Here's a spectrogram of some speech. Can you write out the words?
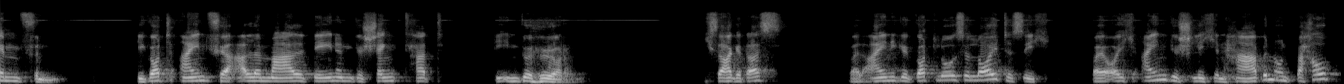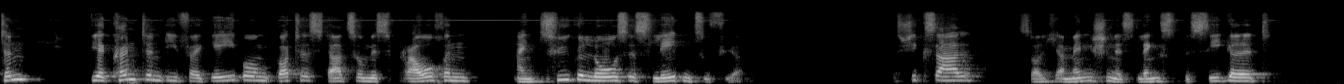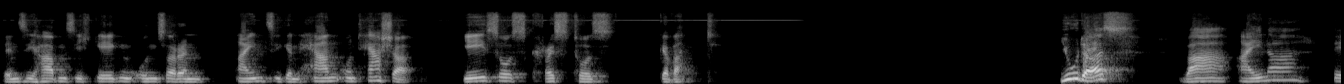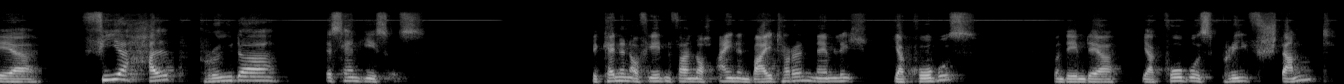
kämpfen, die Gott ein für allemal denen geschenkt hat, die ihm gehören. Ich sage das, weil einige gottlose Leute sich bei euch eingeschlichen haben und behaupten, wir könnten die Vergebung Gottes dazu missbrauchen, ein zügelloses Leben zu führen. Das Schicksal solcher Menschen ist längst besiegelt, denn sie haben sich gegen unseren einzigen Herrn und Herrscher, Jesus Christus, gewandt. Judas war einer der vier Halbbrüder des Herrn Jesus. Wir kennen auf jeden Fall noch einen weiteren, nämlich Jakobus, von dem der Jakobusbrief stammt.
